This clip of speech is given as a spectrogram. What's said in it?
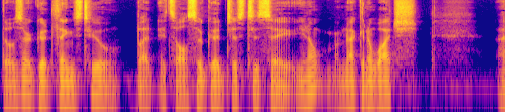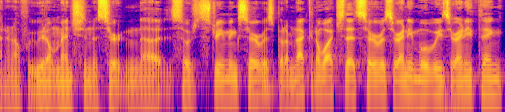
Those are good things too, but it's also good just to say, you know, I'm not going to watch I don't know if we, we don't mention a certain uh, social streaming service, but I'm not going to watch that service or any movies or anything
